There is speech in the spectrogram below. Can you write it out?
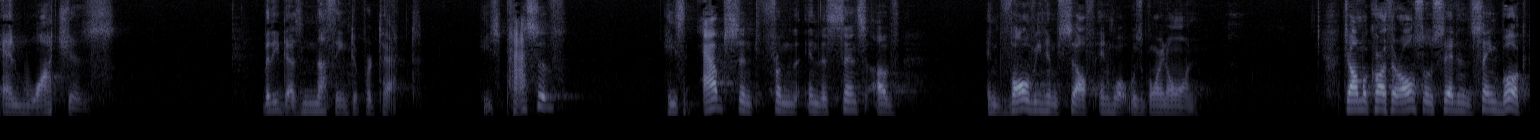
and watches, but he does nothing to protect. He's passive. He's absent from the, in the sense of involving himself in what was going on. John MacArthur also said in the same book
